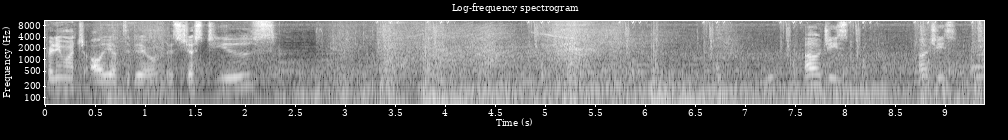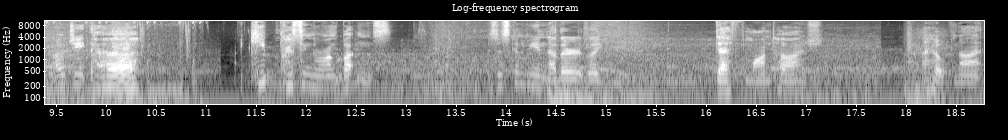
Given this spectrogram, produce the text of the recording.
Pretty much all you have to do is just use... Oh jeez. Oh jeez. Oh jeez. Uh keep pressing the wrong buttons. Is this gonna be another, like, death montage? I hope not.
